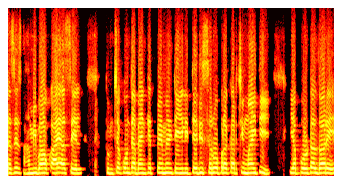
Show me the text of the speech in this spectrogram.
तसेच हमी भाव काय असेल तुमच्या कोणत्या बँकेत पेमेंट येईल इत्यादी सर्व प्रकारची माहिती या पोर्टलद्वारे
